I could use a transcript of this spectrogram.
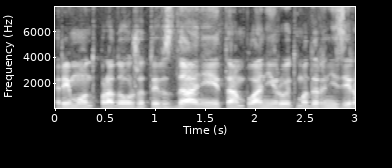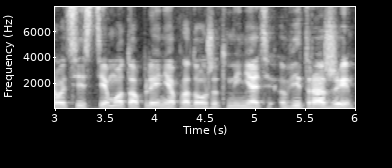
Ремонт продолжат и в здании. Там планируют модернизировать систему отопления, продолжат менять витражи.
